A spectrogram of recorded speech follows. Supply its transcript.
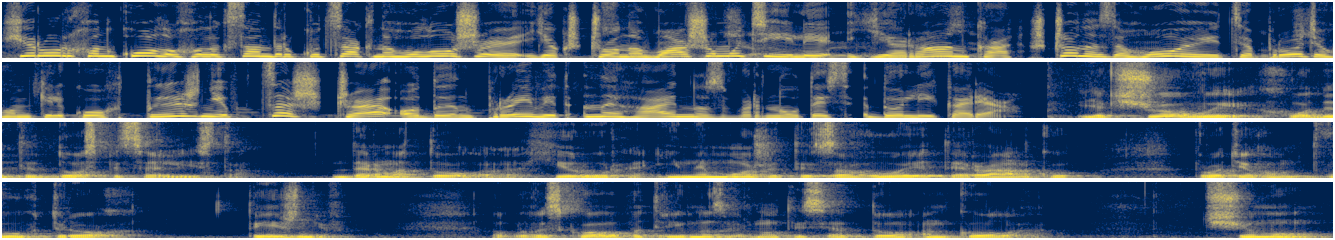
Хірург-онколог Олександр Куцак наголошує: якщо на вашому тілі є ранка, що не загоюється протягом кількох тижнів, це ще один привід негайно звернутись до лікаря. Якщо ви ходите до спеціаліста, дерматолога, хірурга і не можете загоїти ранку протягом 2-3 тижнів, обов'язково потрібно звернутися до онколога. Чому?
